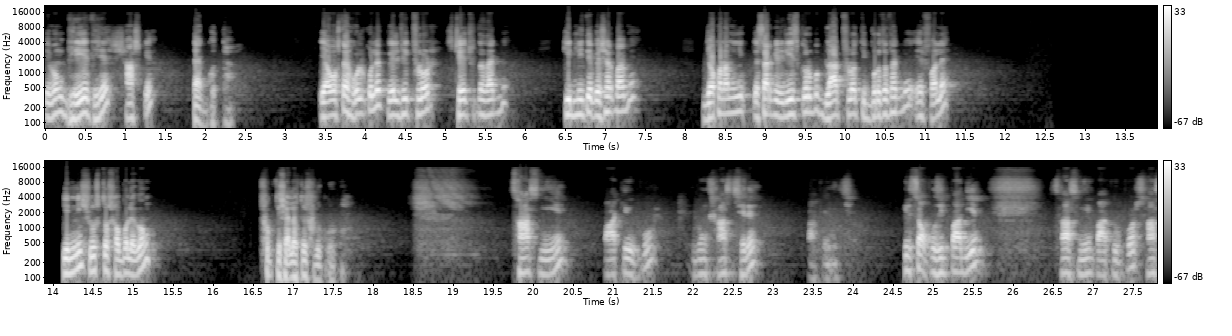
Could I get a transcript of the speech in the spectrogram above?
এবং ধীরে ধীরে শ্বাসকে ত্যাগ করতে হবে। এই অবস্থায় হোল্ড করলে পেলভিক ফ্লোর স্ট্রেচ হতে থাকবে কিডনিতে প্রেশার পাবে। যখন আমি প্রেশারকে রিলিজ করব ব্লাড ফ্লো তীব্রত থাকবে, এর ফলে কিডনি সুস্থ, সবল এবং শক্তিশালী হতে শুরু করবে। শ্বাস নিয়ে পাকে উপর এবং শ্বাস ছেড়ে পাকে নিচে। ফিরসে অপোজিট পা দিয়ে শ্বাস নিয়ে পাকে উপর, শ্বাস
